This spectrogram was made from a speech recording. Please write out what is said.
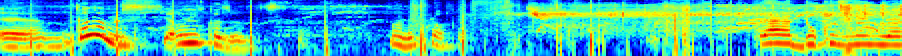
eee kazanırız. Ya oyun kazanırız. Oyunu problem. Yani 9000 ve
